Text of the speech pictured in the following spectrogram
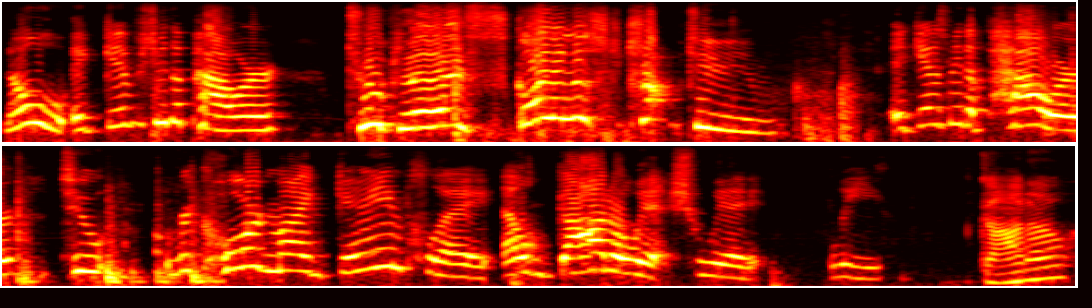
No, it gives you the power to play Skylanders Trap Team. It gives me the power to record my gameplay Elgato-ish way. Gato?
